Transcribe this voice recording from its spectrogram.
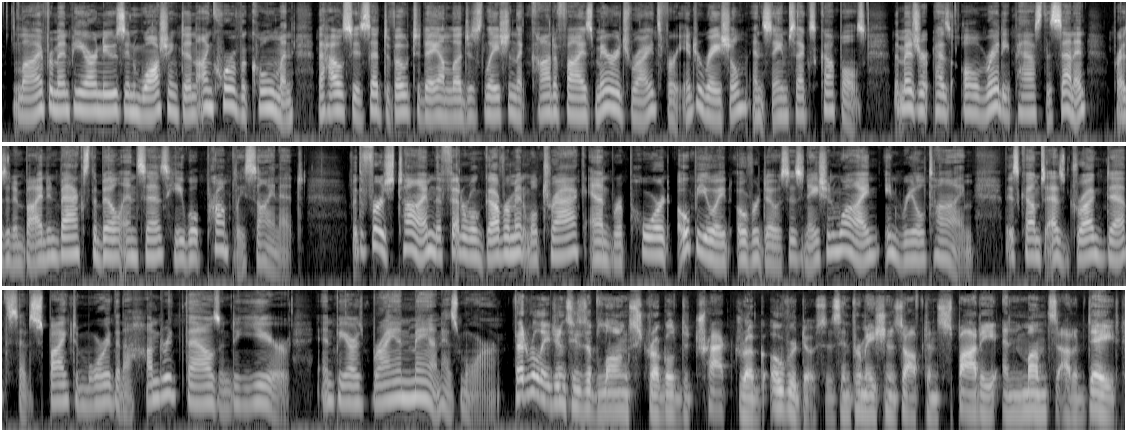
Live from NPR News in Washington, I'm Korva Coleman. The House is set to vote today on legislation that codifies marriage rights for interracial and same sex couples. The measure has already passed the Senate. President Biden backs the bill and says he will promptly sign it. For the first time, the federal government will track and report opioid overdoses nationwide in real time. This comes as drug deaths have spiked more than 100,000 a year. NPR's Brian Mann has more. Federal agencies have long struggled to track drug overdoses. Information is often spotty and months out of date.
